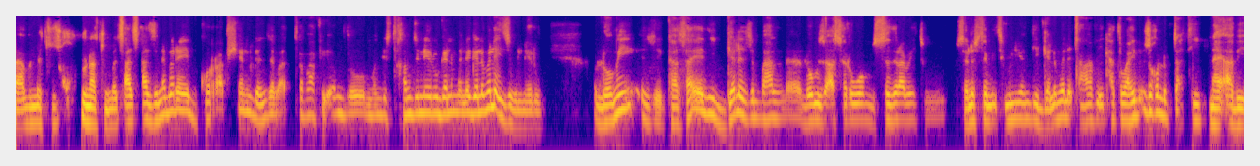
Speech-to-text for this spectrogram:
ንኣብነት እዚ ኩሉ ናቱ መጻጻ ዝነበረ ብኮራፕሽን ገንዘብ ኣጠፋፊኦም ዶ መንግስቲ ከምዚ ነይሩ ገለመለ ገለመለ እዩ ዝብል ነይሩ ሎሚ እዚ ካሳኤ እዚ ገለ ዝበሃል ሎሚ ዝኣሰርዎም ምስ ስድራ ቤቱ ሰለስተ ሚእቲ ሚልዮን ድዩ ገለ መለ ጠፋፊእካ ተባሂሉ እዚ ኩሉ ብትሕቲ ናይ ኣብይ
